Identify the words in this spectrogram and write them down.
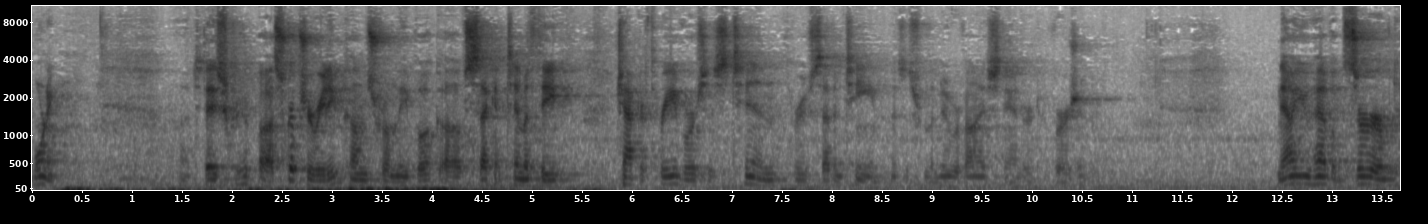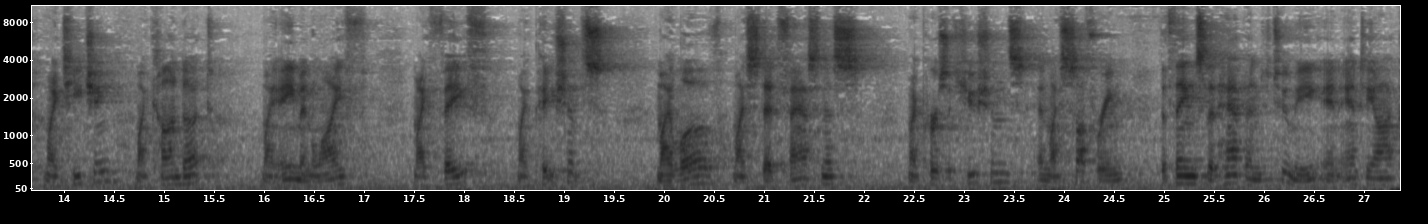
Morning. Uh, today's uh, scripture reading comes from the book of 2 Timothy, chapter 3, verses 10 through 17. This is from the New Revised Standard Version. Now you have observed my teaching, my conduct, my aim in life, my faith, my patience, my love, my steadfastness, my persecutions, and my suffering, the things that happened to me in Antioch,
